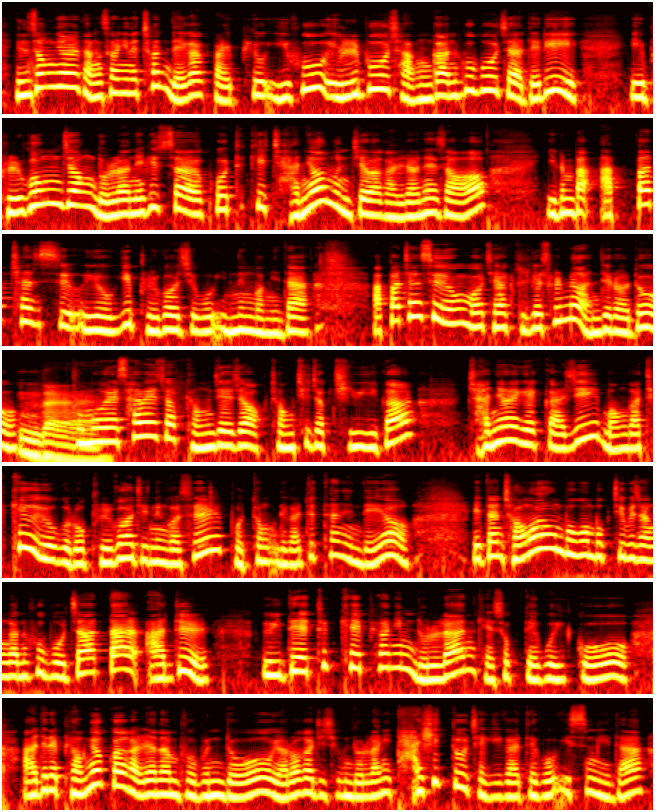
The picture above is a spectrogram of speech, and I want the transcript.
윤석열 당선인의 첫 내각 발표 이후 일부 장관 후보자들이 이 불공정 논란에 휩싸였고 특히 자녀 문제와 관련해서 이른바 아빠 찬스 의혹이 불거지고 있는 겁니다. 아빠 찬스 의혹 뭐 제가 길게 설명 안 드려도 네. 부모의 사회적, 경제적, 정치적 지위가 자녀에게까지 뭔가 특혜 의혹으로 불거지는 것을 보통 우리가 뜻하는데요. 일단 정호영 보건복지부 장관 후보자 딸 아들 의대 특혜 편입 논란 계속되고 있고 아들의 병역과 관련한 부분도 여러 가지 지금 논란이 다시 또 제기가 되고 있습니다.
